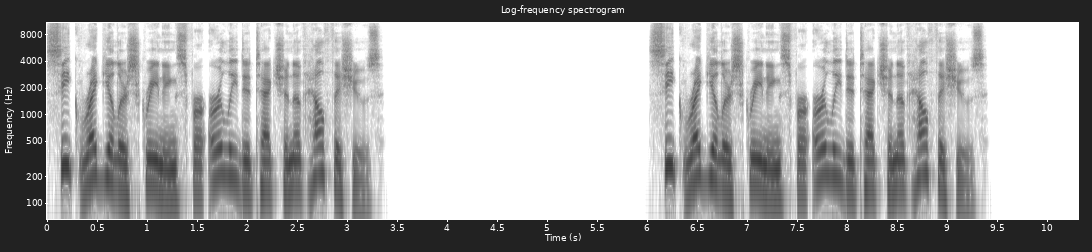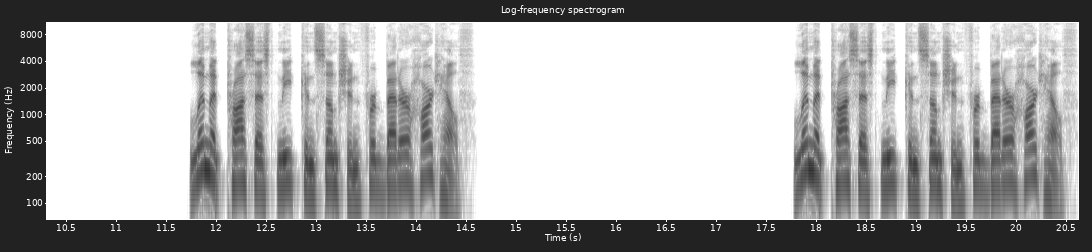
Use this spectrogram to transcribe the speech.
Seek regular screenings for early detection of health issues. Seek regular screenings for early detection of health issues. Limit processed meat consumption for better heart health. Limit processed meat consumption for better heart health.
